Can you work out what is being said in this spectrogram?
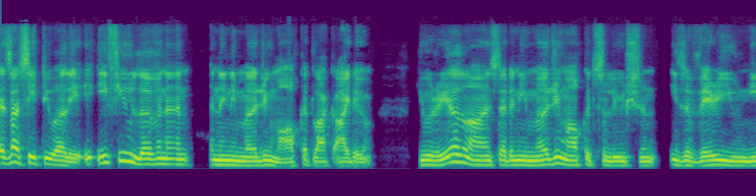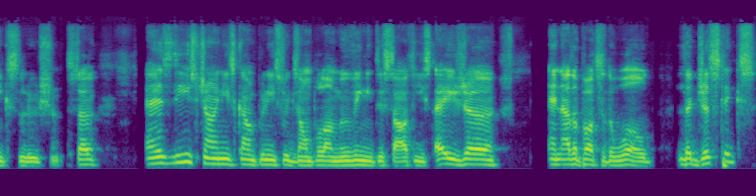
as I said to you earlier, if you live in an, in an emerging market like I do, you realize that an emerging market solution is a very unique solution. So, as these Chinese companies, for example, are moving into Southeast Asia and other parts of the world, logistics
